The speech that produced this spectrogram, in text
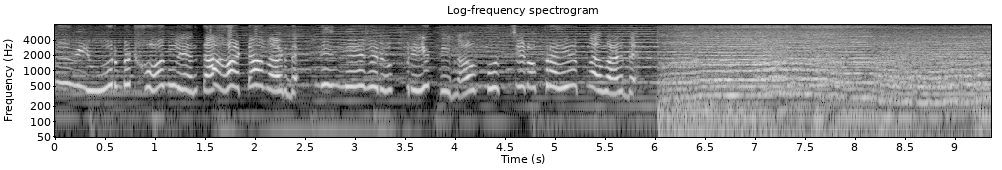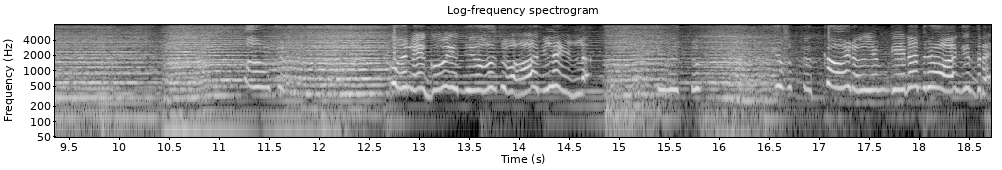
ನೀವು ಈ ಊರ್ ಬಿಟ್ಟು ಹೋಗ್ಲಿ ಅಂತ ಹಠ ಮಾಡಿದೆ. ನಿನ್ನೆಲ್ಲರೂ ಪ್ರೀತಿನ ಮುಚ್ಚಿರೋ ಪ್ರಯತ್ನ ಮಾಡ್ದೆ. ಆಗ್ಲೇ ಇಲ್ಲ. ಇವತ್ತು ಇವತ್ತು ಕಾಡಲ್ಲಿ ನಿಮ್ಗೆ ಏನಾದ್ರೂ ಆಗಿದ್ರೆ.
